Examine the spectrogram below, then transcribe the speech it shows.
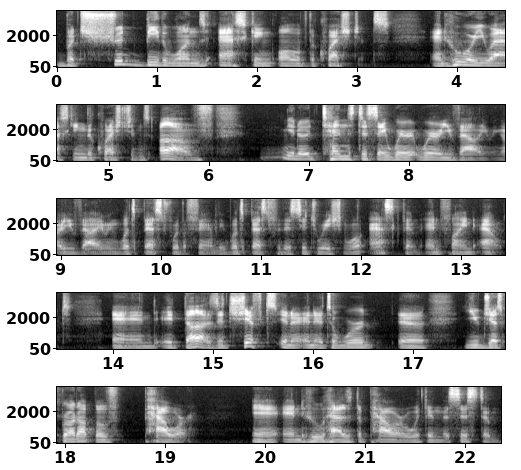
but should be the ones asking all of the questions. And who are you asking the questions of? You know, it tends to say where where are you valuing? Are you valuing what's best for the family? What's best for this situation? We'll ask them and find out. And it does. It shifts a, and it's a word uh, you just brought up of power and, and who has the power within the system.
